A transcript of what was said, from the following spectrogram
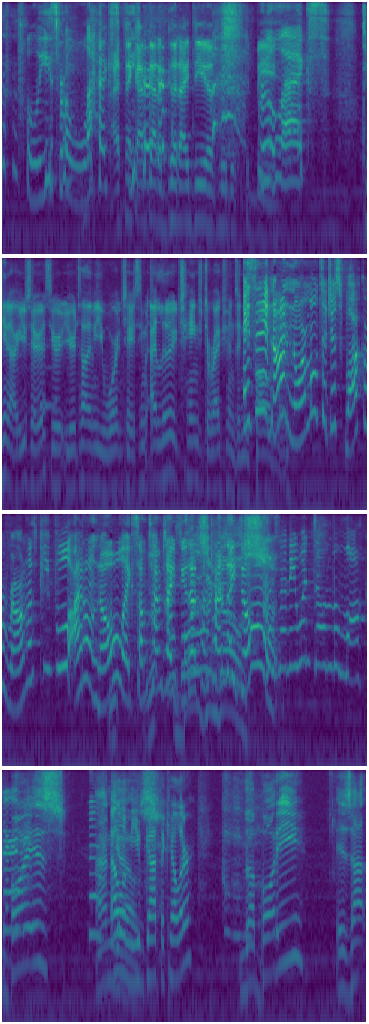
Please relax. I think Peter. I've got a good idea of who this could be. Relax. Tina, are you serious? You're, you're telling me you weren't chasing me? I literally changed directions and Isn't it not me. normal to just walk around with people? I don't know. Like sometimes I do that, sometimes I don't. Has anyone done the locker? Boys and Ellum, girls, you've got the killer? The body is at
